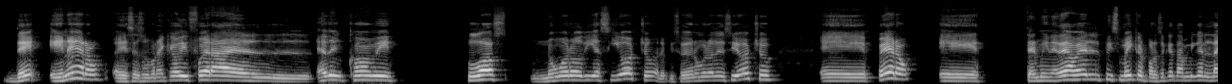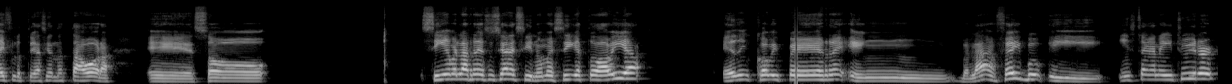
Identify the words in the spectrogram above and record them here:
de enero. Eh, se supone que hoy fuera el Edwin Comic Plus número 18, el episodio número 18, eh, pero eh, terminé de ver el Peacemaker, por eso que también el live lo estoy haciendo hasta ahora. Eh, so, sígueme en las redes sociales si no me sigues todavía. Edwin Comic PR en, ¿verdad? en Facebook y Instagram y Twitter.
